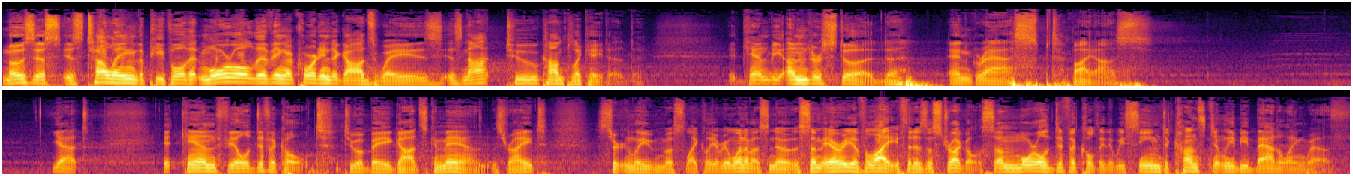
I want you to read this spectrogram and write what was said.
Moses is telling the people that moral living according to God's ways is not too complicated. It can be understood and grasped by us. Yet, it can feel difficult to obey God's commands, right? Certainly, most likely, every one of us knows some area of life that is a struggle, some moral difficulty that we seem to constantly be battling with.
